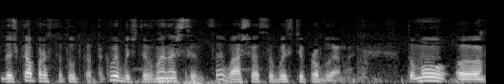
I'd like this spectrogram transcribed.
дочка проститутка. Так вибачте, в мене ж син. Це ваші особисті проблеми. Тому е,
